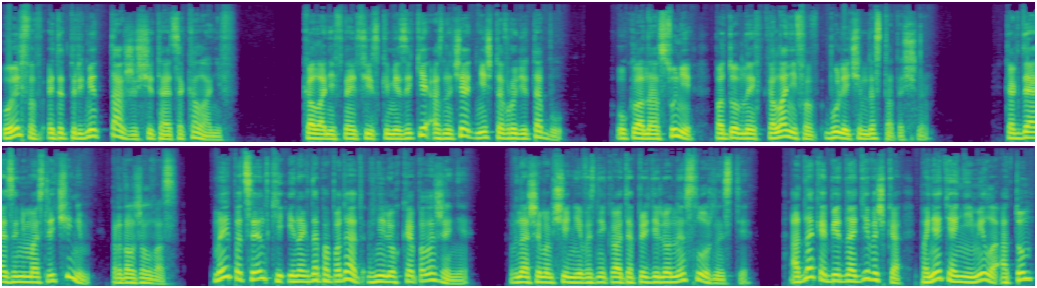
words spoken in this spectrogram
У эльфов этот предмет также считается каланев. Каланев на эльфийском языке означает нечто вроде табу. У клана Асуни подобных каланифов более чем достаточно. Когда я занимаюсь лечением, продолжал Вас, мои пациентки иногда попадают в нелегкое положение. В нашем общении возникают определенные сложности. Однако бедная девочка понятия не имела о том,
